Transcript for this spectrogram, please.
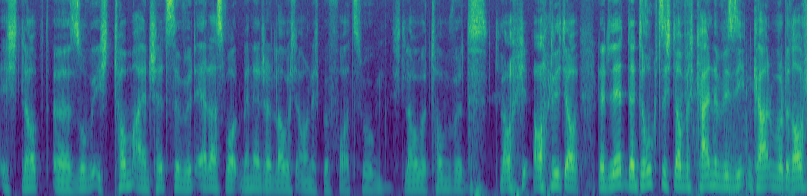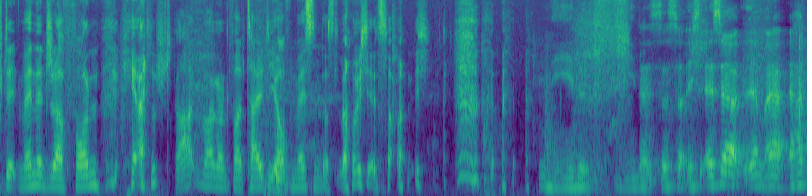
Ich glaube, äh, so wie ich Tom einschätze, wird er das Wort Manager, glaube ich, auch nicht bevorzugen. Ich glaube, Tom wird, glaube ich, auch nicht auf. Der, der druckt sich, glaube ich, keine Visitenkarten, wo drauf steht Manager von Jan Stratmann und verteilt die auf Messen. Das glaube ich jetzt auch nicht. Nee, das, nee, das ist das. Ich, er, ist ja, ähm, er, hat,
